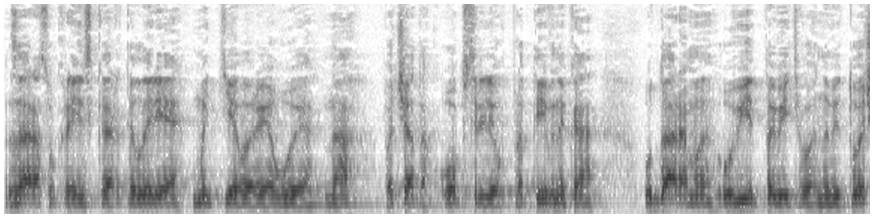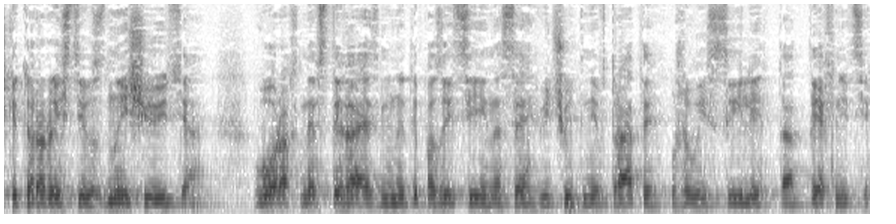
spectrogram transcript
Зараз українська артилерія миттєво реагує на початок обстрілів противника. Ударами у відповідь вогневі точки терористів знищуються. Ворог не встигає змінити позиції несе відчутні втрати у живій силі та техніці.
